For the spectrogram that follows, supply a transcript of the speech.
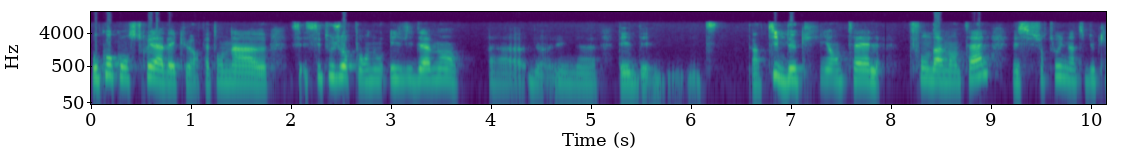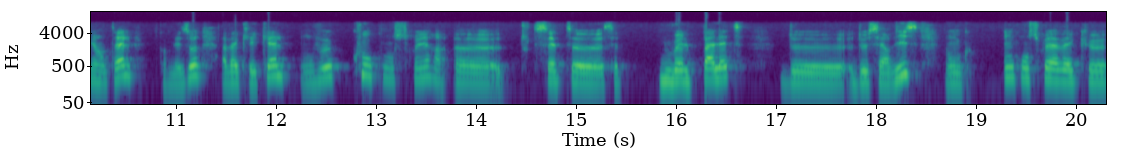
On co-construit avec eux. En fait, on a, euh, c'est toujours pour nous évidemment euh, un type de clientèle fondamentale, mais c'est surtout une, un type de clientèle comme les autres avec lesquels on veut co-construire toute cette, cette nouvelle palette de, de services. Donc on construit avec euh,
